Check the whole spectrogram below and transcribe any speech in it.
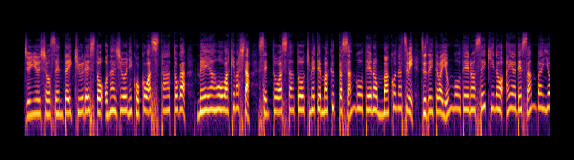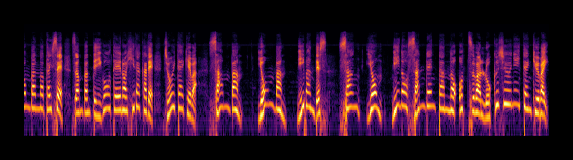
準優勝戦第9レースと同じようにここはスタートが明暗を分けました。先頭はスタートを決めてまくった3号艇の真子夏美。続いては4号艇の関野綾で3番4番の体勢。3番手2号艇の日高で。上位体系は3番4番2番です。342の3連単のオッズは62.9倍。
